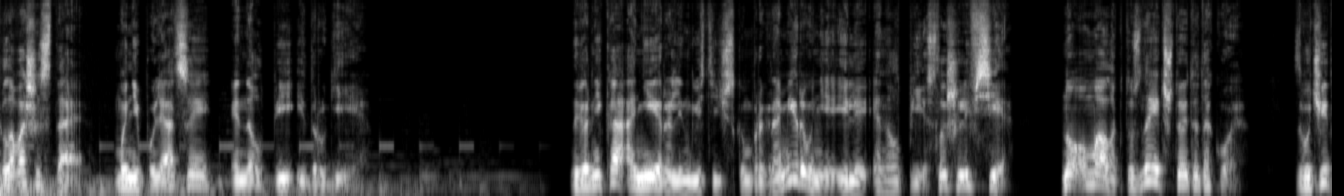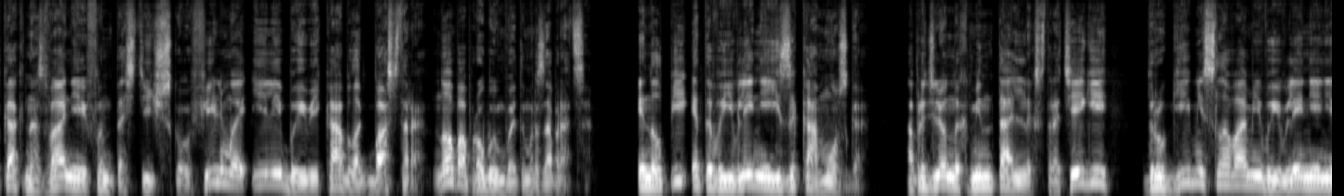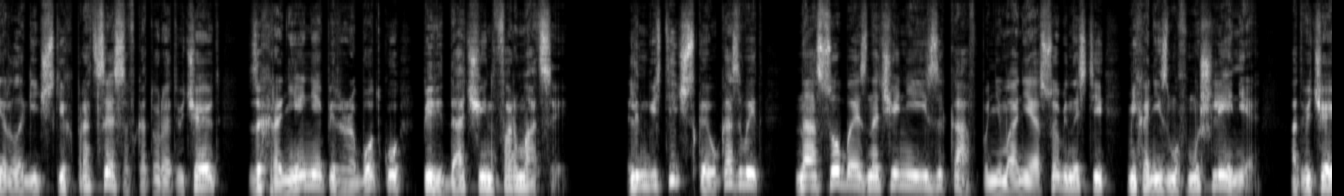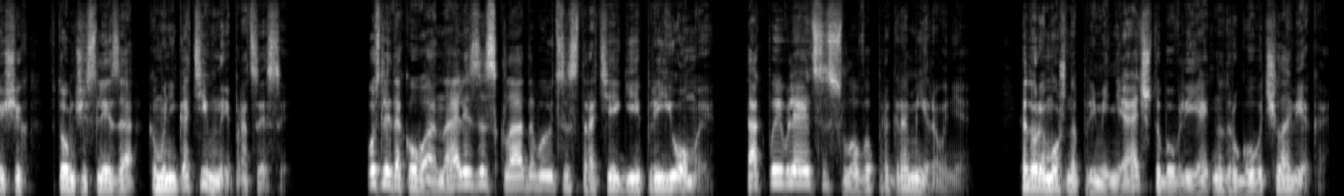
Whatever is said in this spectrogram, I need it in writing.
Глава 6. Манипуляции, НЛП и другие. Наверняка о нейролингвистическом программировании или НЛП слышали все, но мало кто знает, что это такое. Звучит как название фантастического фильма или боевика-блокбастера, но попробуем в этом разобраться. НЛП — это выявление языка мозга, определенных ментальных стратегий, другими словами, выявление нейрологических процессов, которые отвечают за хранение, переработку, передачу информации. Лингвистическое указывает на особое значение языка в понимании особенностей механизмов мышления, отвечающих в том числе за коммуникативные процессы. После такого анализа складываются стратегии приемы. Так появляется слово программирование, которое можно применять, чтобы влиять на другого человека.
